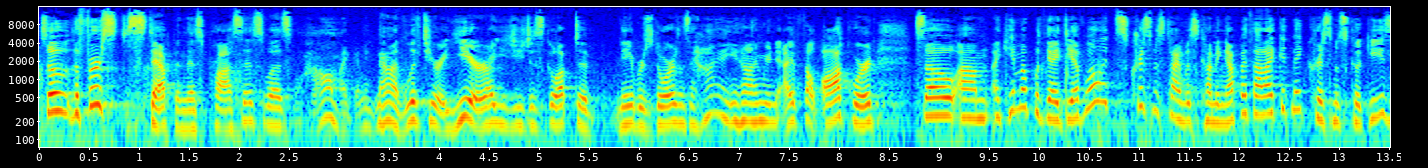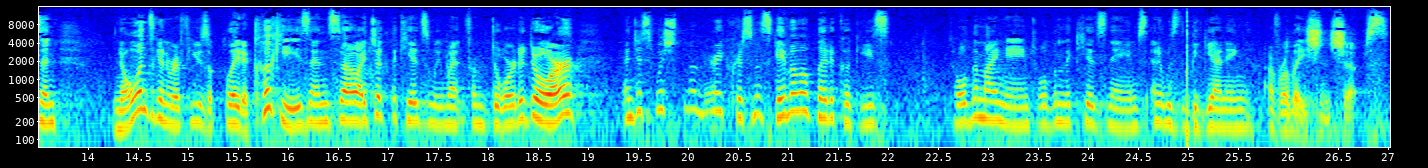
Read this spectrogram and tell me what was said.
So the first step in this process was, well, how am I going to, now I've lived here a year, you just go up to neighbors' doors and say, hi, you know, I mean, I felt awkward. So um, I came up with the idea of, well, it's Christmas time was coming up. I thought I could make Christmas cookies and no one's going to refuse a plate of cookies. And so I took the kids and we went from door to door and just wished them a Merry Christmas, gave them a plate of cookies, told them my name, told them the kids' names, and it was the beginning of relationships.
